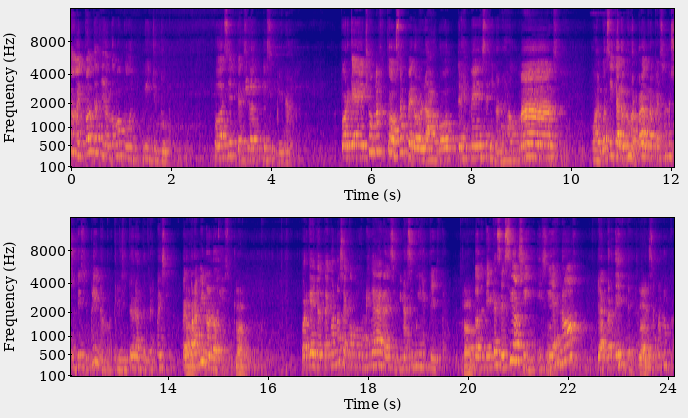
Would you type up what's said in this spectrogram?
con el podcast, sino como con mi YouTube. Puedo decir que he sido disciplinada. Porque he hecho más cosas, pero las hago tres meses y no las hago más. O algo así que a lo mejor para otra persona eso es disciplina, porque lo hiciste durante tres meses. Pero Claro. para mí no lo es. Claro, Porque yo tengo, no sé, como una idea de la disciplina así muy estricta claro. donde tiene que ser sí o sí. Y si es no, ya perdiste. Claro. No más nunca.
